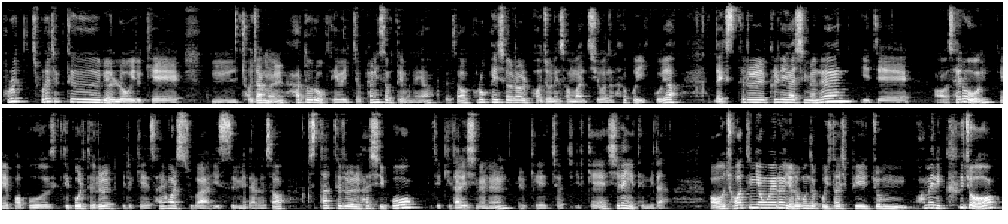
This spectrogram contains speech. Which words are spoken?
프로, 젝트별로 이렇게 음, 저장을 하도록 되어 있죠. 편의성 때문에요. 그래서 professional 버전에서만 지원을 하고 있고요. next를 클릭하시면은 이제 어, 새로운 예, Burp default를 이렇게 사용할 수가 있습니다. 그래서 start를 하시고 이제 기다리시면은 이렇게 저, 이렇게 실행이 됩니다. 어, 저 같은 경우에는 여러분들 보시다시피 좀 화면이 크죠.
